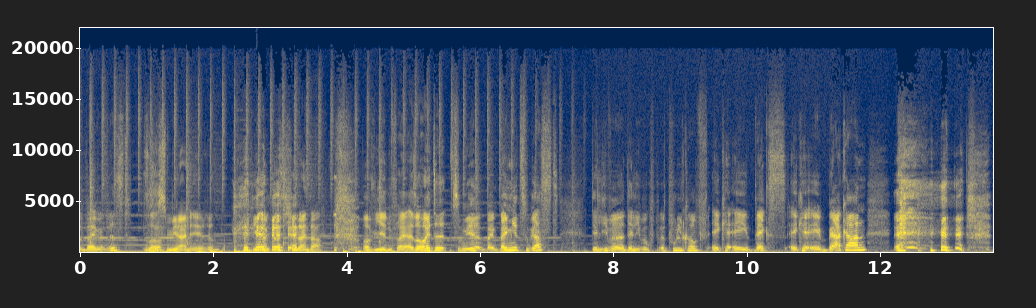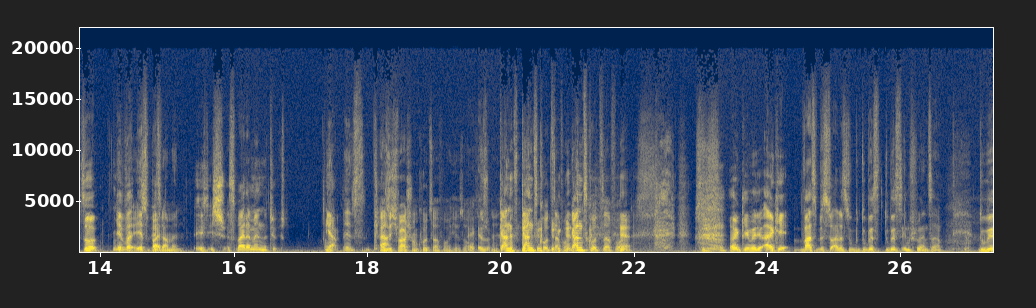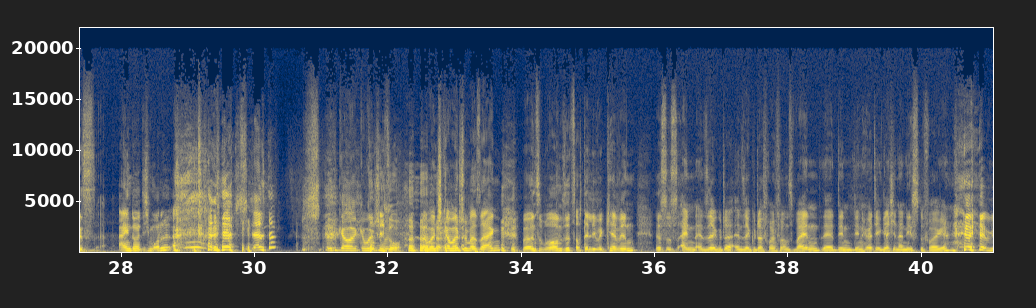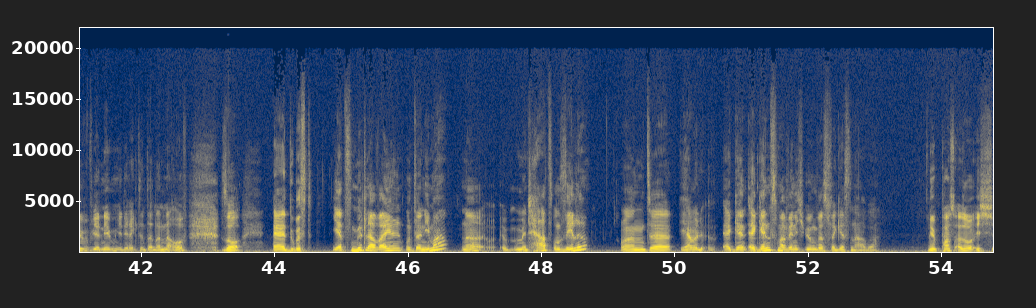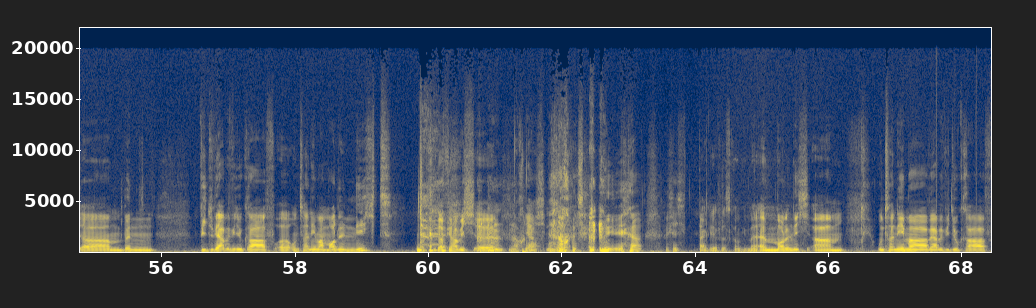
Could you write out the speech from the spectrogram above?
Du bei mir bist. So. Es ist mir eine Ehre. Vielen Dank, dass ich hier sein darf. Auf jeden Fall. Also heute zu mir, bei, bei mir zu Gast der liebe, der liebe Pudelkopf, aka Vex, aka Berkan. so, jetzt Spider-Man. Spider-Man natürlich. Ja, ist klar. Also ich war schon kurz davor hier so. Also ganz, ganz kurz davor, ganz kurz davor. Ja. Okay, okay, was bist du alles? Du, du, bist, du bist Influencer. Du bist eindeutig Model an der Stelle. Das kann man, kann man schon, so. Kann man, kann man schon mal sagen. Bei uns im Raum sitzt auch der liebe Kevin. Das ist ein, ein, sehr, guter, ein sehr guter Freund von uns beiden. Der, den, den hört ihr gleich in der nächsten Folge. wir, wir nehmen hier direkt hintereinander auf. So, äh, du bist jetzt mittlerweile Unternehmer, ne? mit Herz und Seele. Und äh, ja, ergän ergänz mal, wenn ich irgendwas vergessen habe. Nee, passt. Also ich ähm, bin Werbevideograf, äh, Unternehmer, Model nicht. Dafür, dafür habe ich. Äh, noch ja, nicht. Noch nicht. ja, ich danke dir für das Kompliment. Ähm, Model nicht. Ähm, Unternehmer, Werbevideograf,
